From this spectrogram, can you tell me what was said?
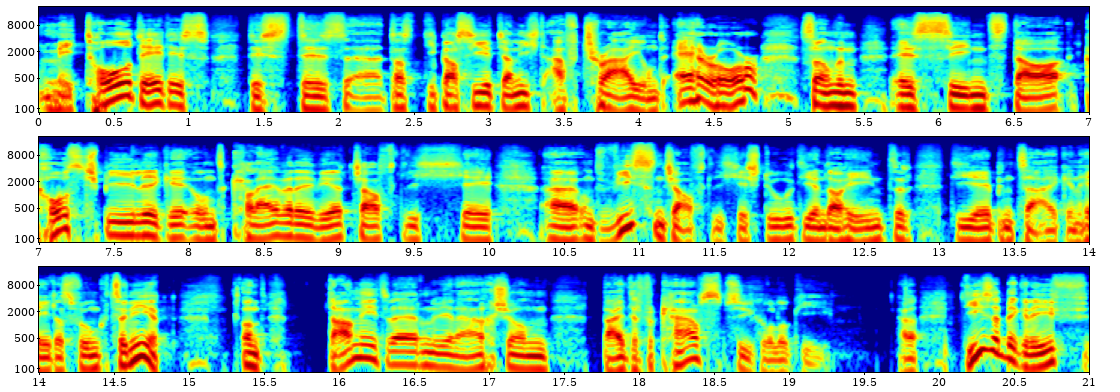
Methode des, des, des, äh, das, die basiert ja nicht auf Try und Error, sondern es sind da kostspielige und clevere wirtschaftliche äh, und wissenschaftliche Studien dahinter, die eben zeigen, hey, das funktioniert. Und damit wären wir auch schon bei der Verkaufspsychologie. Dieser Begriff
